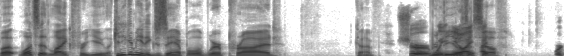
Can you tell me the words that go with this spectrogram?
But what's it like for you? Like, can you give me an example of where pride kind of sure reveals well, you know, itself? I, I, we're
